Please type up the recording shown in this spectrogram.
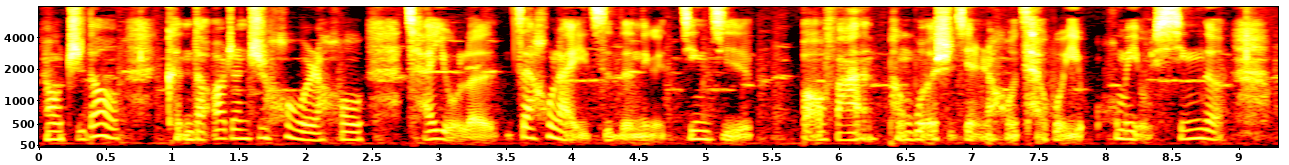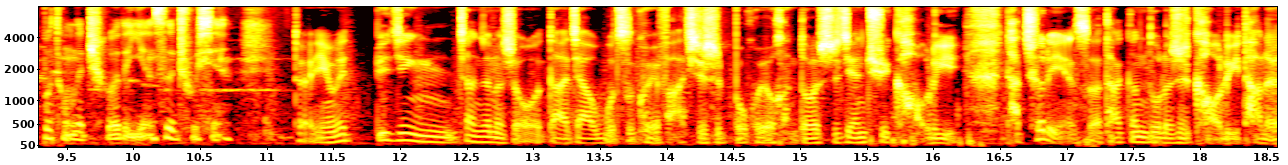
然后直到可能到二战之后，然后才有了再后来一次的那个经济爆发蓬勃的时间，然后才会有后面有新的不同的车的颜色出现。对，因为毕竟战争的时候，大家物资匮乏，其实不会有很多时间去考虑它车的颜色，它更多的是考虑它的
